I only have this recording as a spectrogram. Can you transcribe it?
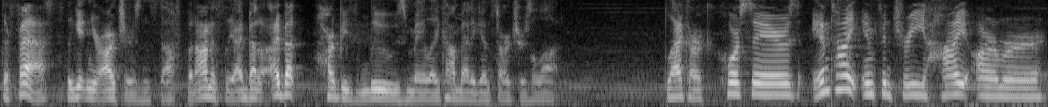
They're fast. They get in your archers and stuff, but honestly, I bet I bet harpies lose melee combat against archers a lot. Black Ark Corsairs, anti-infantry, high armor,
